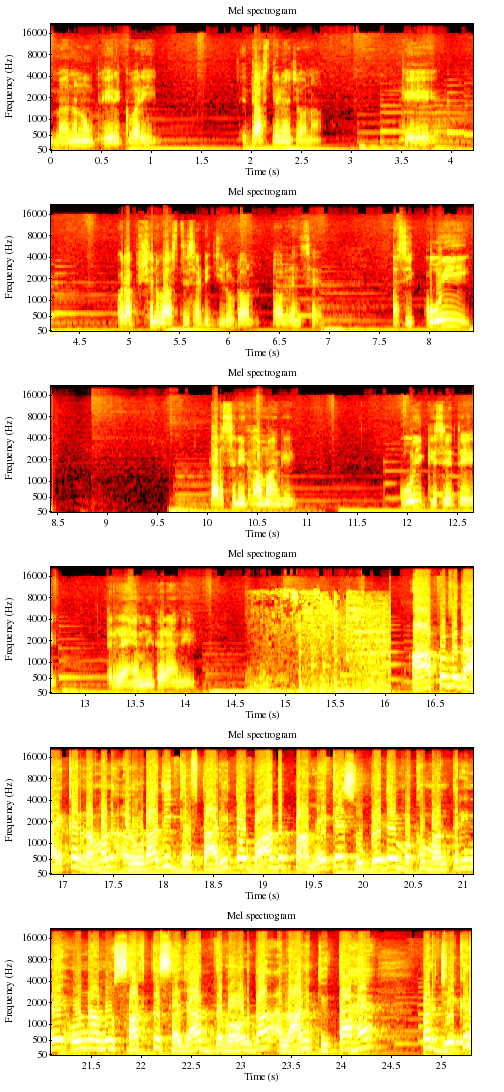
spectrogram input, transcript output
ਮੈਂ ਉਹਨਾਂ ਨੂੰ ਫੇਰ ਇੱਕ ਵਾਰੀ ਇਹ ਦੱਸ ਦੇਣਾ ਚਾਹੁੰਦਾ ਕਿ ਕਰਪਸ਼ਨ ਵਾਸਤੇ ਸਾਡੀ ਜ਼ੀਰੋ ਟੋਲਰੈਂਸ ਹੈ। ਅਸੀਂ ਕੋਈ ਤਰਸ ਨਹੀਂ ਖਾਵਾਂਗੇ, ਕੋਈ ਕਿਸੇ ਤੇ ਰਹਿਮ ਨਹੀਂ ਕਰਾਂਗੇ। ਆਪ ਵਿਧਾਇਕ ਰਮਨ ਅਰੋੜਾ ਦੀ ਗ੍ਰਿਫਤਾਰੀ ਤੋਂ ਬਾਅਦ ਭਾਵੇਂ ਕਿ ਸੂਬੇ ਦੇ ਮੁੱਖ ਮੰਤਰੀ ਨੇ ਉਹਨਾਂ ਨੂੰ ਸਖਤ ਸਜ਼ਾ ਦਿਵਾਉਣ ਦਾ ਐਲਾਨ ਕੀਤਾ ਹੈ, ਪਰ ਜੇਕਰ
